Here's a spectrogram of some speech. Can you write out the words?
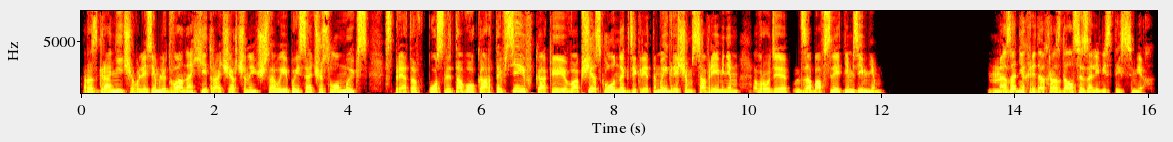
разграничивали Землю-2 на хитро очерченные часовые пояса числом X, спрятав после того карты в сейф, как и вообще склонны к декретным игрищам со временем, вроде забав с летним-зимним. На задних рядах раздался заливистый смех.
